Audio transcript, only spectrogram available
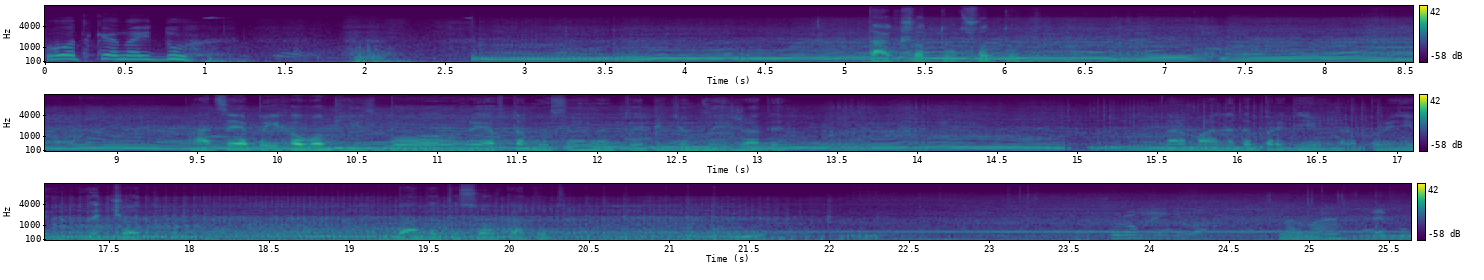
Водки найду. Так, що тут, що тут? А, це я поїхав в об'їзд, бо вже я втомився на той підйом заїжджати. Нормально, допередів, допередів. Зачет. Банда тусовка тут. Що, Рома, як діла? Нормально. Де був?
